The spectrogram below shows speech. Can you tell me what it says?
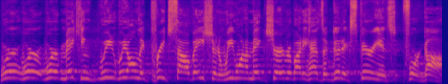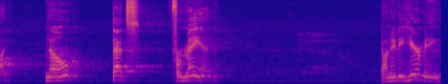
We're, we're, we're making, we, we only preach salvation and we want to make sure everybody has a good experience for God. No, that's for man. Y'all need to hear me.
